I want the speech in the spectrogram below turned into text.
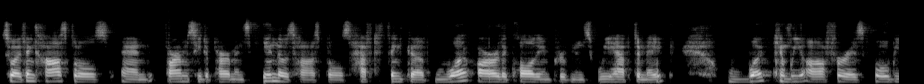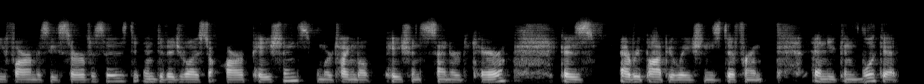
So I think hospitals and pharmacy departments in those hospitals have to think of what are the quality improvements we have to make? What can we offer as OB pharmacy services to individualize to our patients when we're talking about patient centered care? Because every population is different. And you can look at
